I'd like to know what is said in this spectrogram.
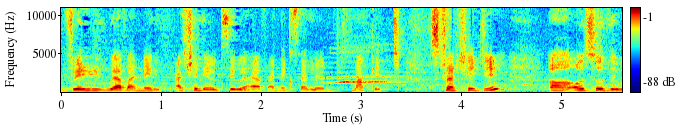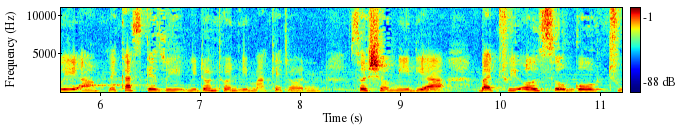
very. We have an actually I would say we have an excellent market strategy. Uh, also, the way um, guys, we, we don't only market on social media, but we also go to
